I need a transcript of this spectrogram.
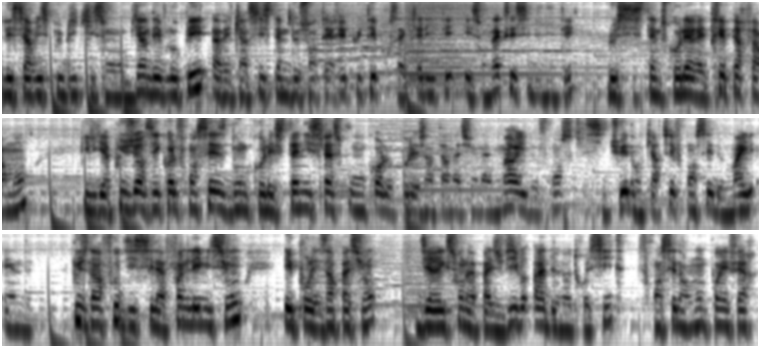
Les services publics y sont bien développés avec un système de santé réputé pour sa qualité et son accessibilité. Le système scolaire est très performant. Il y a plusieurs écoles françaises dont le collège Stanislas ou encore le collège international Marie de France situé dans le quartier français de Mile End. Plus d'infos d'ici la fin de l'émission et pour les impatients, direction la page Vivre A de notre site françaisdanslemonde.fr.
